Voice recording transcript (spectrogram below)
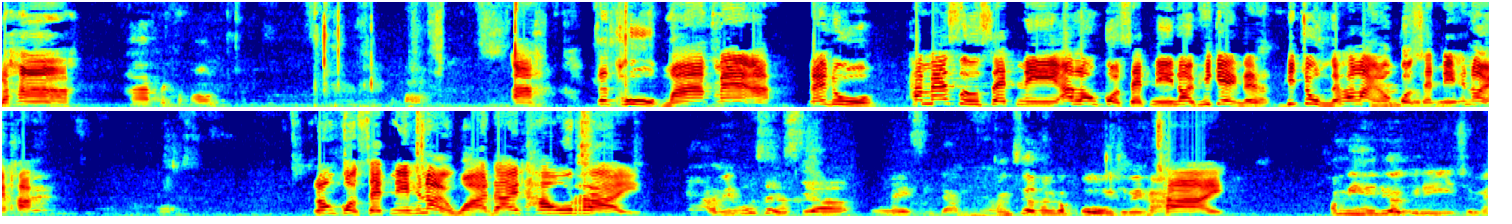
ราคาห้าเป็นกระเป๋าอะ จะถูกมากแม่อะแม่ดู ถ้าแม่ซื้อเซตนี้อะลองกดเซตนี้หน่อยพี่เก่งได้พี่จุ่มได้เท่าไหร่ลองกดเซตนี้ให้หน่อยค่ะ ลองกดเซตนี้ให้หน่อยว่าได้เท่าไหร่ แต่พี่ผู้ใส่เสื้อข้างในสีดำนะทั้งเสื้อทั้งกระโปรงใช่ไหมคะใช่ เขามีให้เลือกอยู่ในนี้ใช่ไหม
